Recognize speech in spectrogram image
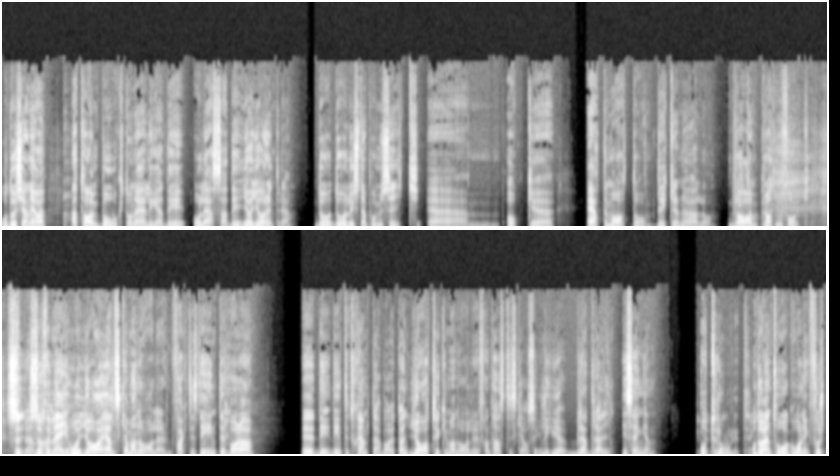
Och då känner jag, att ta en bok då när jag är ledig och läsa, det, jag gör inte det. Då, då lyssnar jag på musik eh, och eh, äter mat och dricker en öl och Bra. pratar, pratar med folk. Så, så för mig, och jag älskar manualer faktiskt, det är inte bara eh, det, det är inte ett skämt det här bara, utan jag tycker manualer är fantastiska och så ligger jag och bläddrar i, i sängen. Otroligt. Och då har jag en tågordning. Först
